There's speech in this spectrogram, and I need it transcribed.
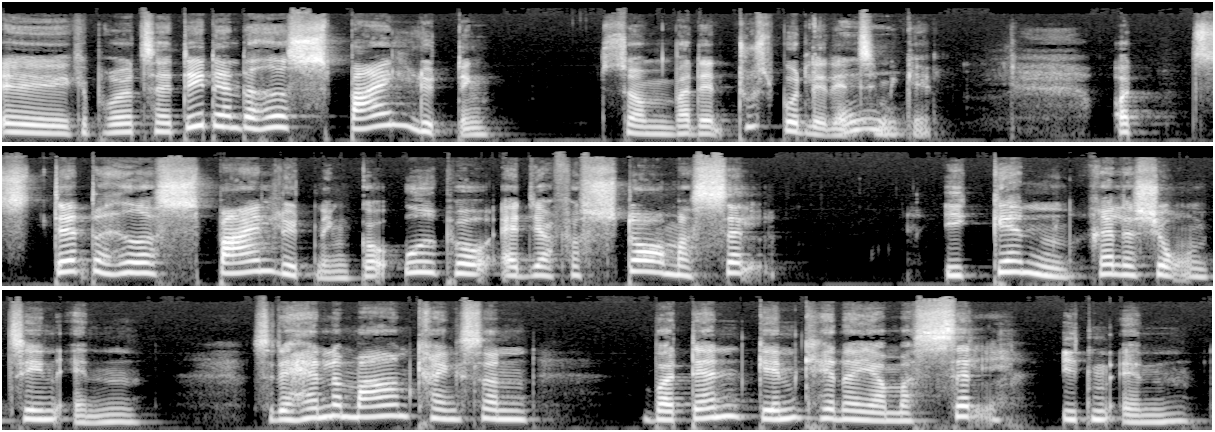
øh, kan prøve at tage, det er den, der hedder spejllytning, som var den, du spurgte lidt ind til, Oh. Michael. Og den, der hedder spejllytning, går ud på, at jeg forstår mig selv igennem relationen til en anden. Så det handler meget omkring sådan, hvordan genkender jeg mig selv i den anden?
